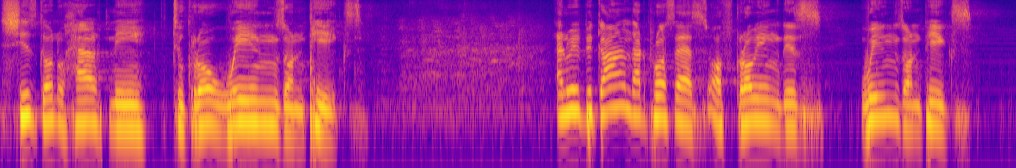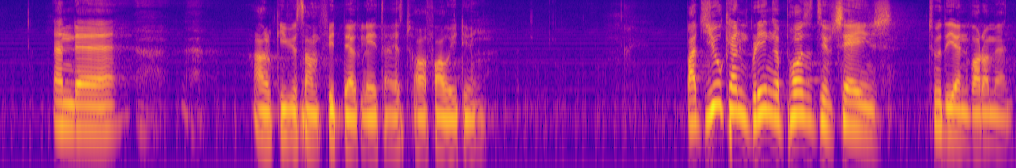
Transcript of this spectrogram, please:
She's going to help me to grow wings on pigs. and we've begun that process of growing these wings on pigs. And uh, I'll give you some feedback later as to how far we're doing. But you can bring a positive change to the environment.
